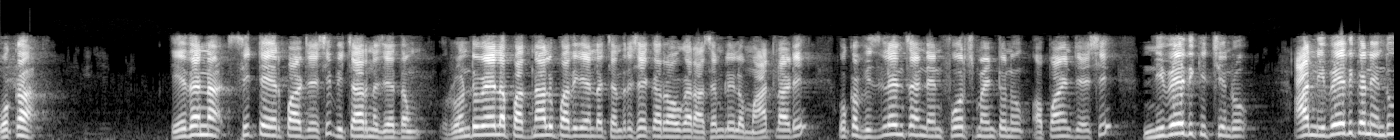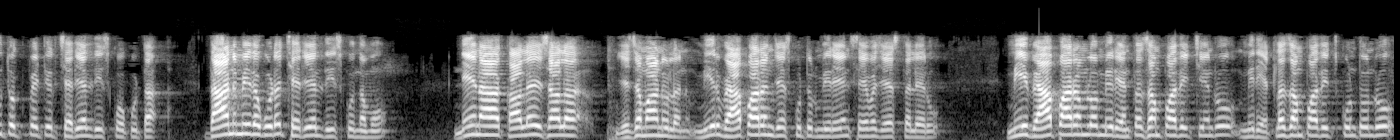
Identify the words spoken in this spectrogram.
ఒక ఏదైనా సిట్ ఏర్పాటు చేసి విచారణ చేద్దాం. రెండు వేల పద్నాలుగు పదిహేనుల చంద్రశేఖరరావు గారు అసెంబ్లీలో మాట్లాడి ఒక విజిలెన్స్ అండ్ ఎన్ఫోర్స్మెంట్ను అపాయింట్ చేసి నివేదిక ఇచ్చిండ్రు. ఆ నివేదికను ఎందుకు తొక్కిపెట్టారు చర్యలు తీసుకోకుండా. దాని మీద కూడా చర్యలు తీసుకుందాము. నేను ఆ కళాశాల యజమానులను మీరు వ్యాపారం చేసుకుంటారు మీరేం సేవ చేస్తలేరు. మీ వ్యాపారంలో మీరు ఎంత సంపాదించిండ్రు? మీరు ఎట్లా సంపాదించుకుంటుండ్రు?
